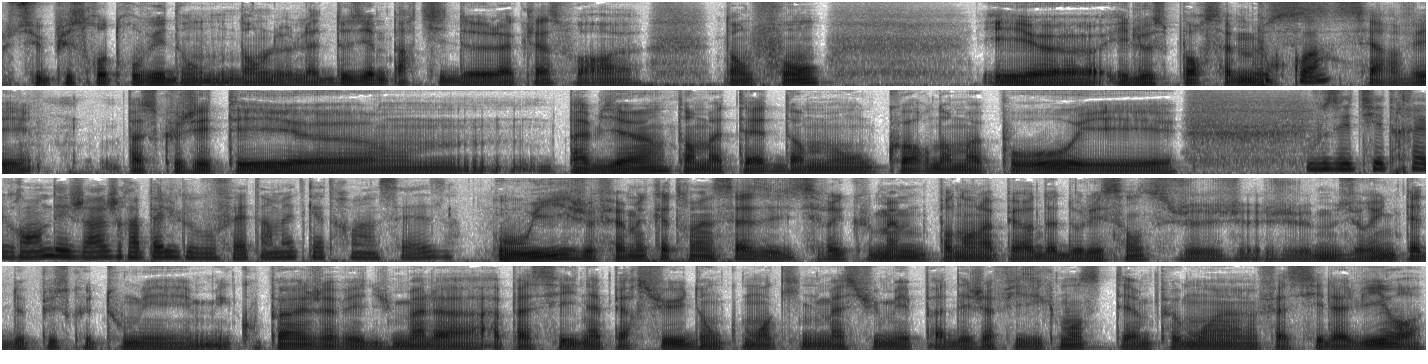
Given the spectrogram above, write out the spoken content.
Je suis plus retrouvé dans, dans le- la deuxième partie de la classe, voire dans le fond. Et, euh, et le sport, ça me Pourquoi? servait parce que j'étais euh, pas bien dans ma tête, dans mon corps, dans ma peau. Et Vous étiez très grand déjà. Je rappelle que vous faites 1m96. oui, je fais 1m96 et c'est vrai que même pendant la période d'adolescence, je, je- je mesurais une tête de plus que tous mes, mes copains. J'avais du mal à, à passer inaperçu. Donc moi qui ne m'assumais pas déjà physiquement, c'était un peu moins facile à vivre.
